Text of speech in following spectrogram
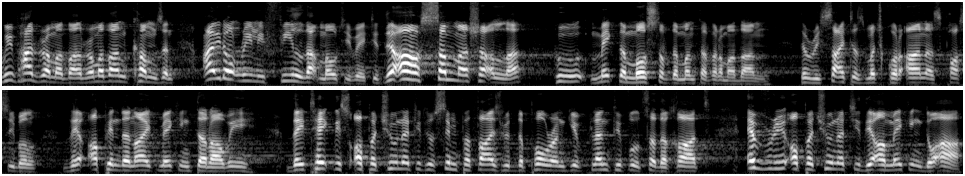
we've had Ramadan, Ramadan comes, and I don't really feel that motivated. There are some, mashallah, who make the most of the month of Ramadan they recite as much Quran as possible. They're up in the night making taraweeh. They take this opportunity to sympathize with the poor and give plentiful sadaqat. Every opportunity they are making dua.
